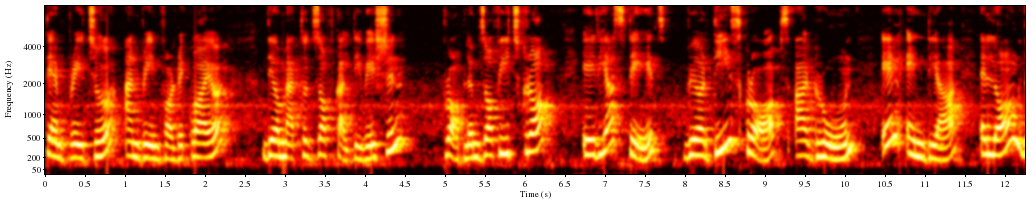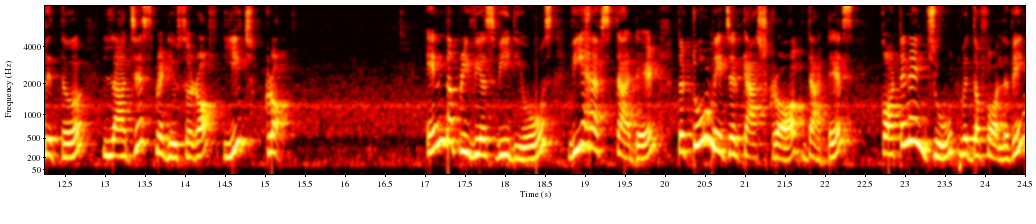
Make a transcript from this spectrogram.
temperature, and rainfall required, their methods of cultivation, problems of each crop, area states where these crops are grown in India along with the largest producer of each crop. In the previous videos, we have studied the two major cash crop that is cotton and jute with the following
